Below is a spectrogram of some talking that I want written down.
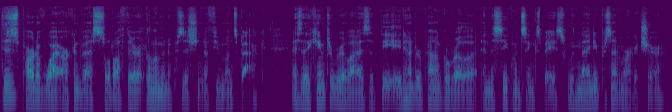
This is part of why ARK Invest sold off their Illumina position a few months back, as they came to realize that the 800-pound gorilla in the sequencing space with 90% market share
